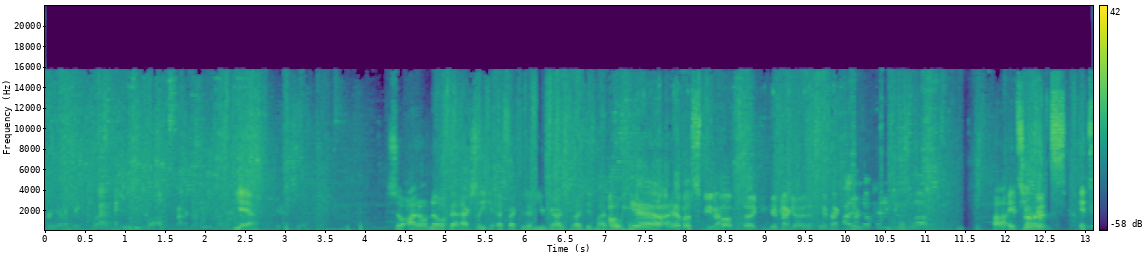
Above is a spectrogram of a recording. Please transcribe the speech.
clear. I think I I can do buffs. Faculty. Yeah. So I don't know if that actually affected any of you guys, but I did my buff. Oh yeah, I have a speed Yeah. buff that I can give you guys. I don't know how to do a buff. Uh, it's your, It's it's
